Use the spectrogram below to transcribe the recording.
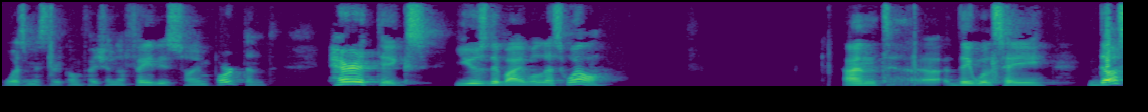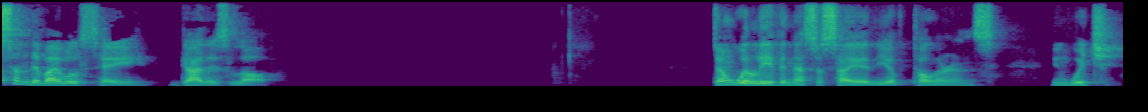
Westminster Confession of Faith is so important. Heretics use the Bible as well. And uh, they will say, Doesn't the Bible say God is love? Don't we live in a society of tolerance in which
